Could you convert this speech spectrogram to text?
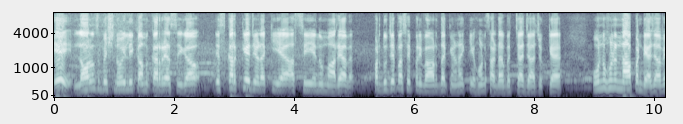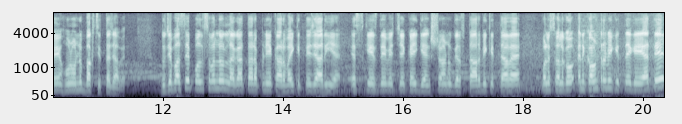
ਇਹ ਲਾਰੈਂਸ ਬਿਸ਼ਨੋਈ ਲਈ ਕੰਮ ਕਰ ਰਿਹਾ ਸੀਗਾ। ਇਸ ਕਰਕੇ ਜਿਹੜਾ ਕੀ ਹੈ ਅਸੀਂ ਇਹਨੂੰ ਮਾਰਿਆ ਵਾ। ਪਰ ਦੂਜੇ ਪਾਸੇ ਪਰਿਵਾਰ ਦਾ ਕਹਿਣਾ ਹੈ ਕਿ ਹੁਣ ਸਾਡਾ ਬੱਚਾ ਜਾ ਚੁੱਕਿਆ ਹੈ। ਉਹਨੂੰ ਹੁਣ ਨਾ ਭੰਡਿਆ ਜਾਵੇ, ਹੁਣ ਉਹਨੂੰ ਬਖਸ਼ ਦਿੱਤਾ ਜਾਵੇ। ਦੂਜੇ ਪਾਸੇ ਪੁਲਿਸ ਵੱਲੋਂ ਲਗਾਤਾਰ ਆਪਣੀ ਕਾਰਵਾਈ ਕੀਤੀ ਜਾ ਰਹੀ ਹੈ। ਇਸ ਕੇਸ ਦੇ ਵਿੱਚ ਕਈ ਗੈਂਗਸਟਰਾਂ ਨੂੰ ਗ੍ਰਿਫਤਾਰ ਵੀ ਕੀਤਾ ਹੋਇਆ ਹੈ। ਪੁਲਿਸ ਵੱਲੋਂ ਐਨਕਾਊਂਟਰ ਵੀ ਕੀਤੇ ਗਏ ਹੈ ਤੇ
